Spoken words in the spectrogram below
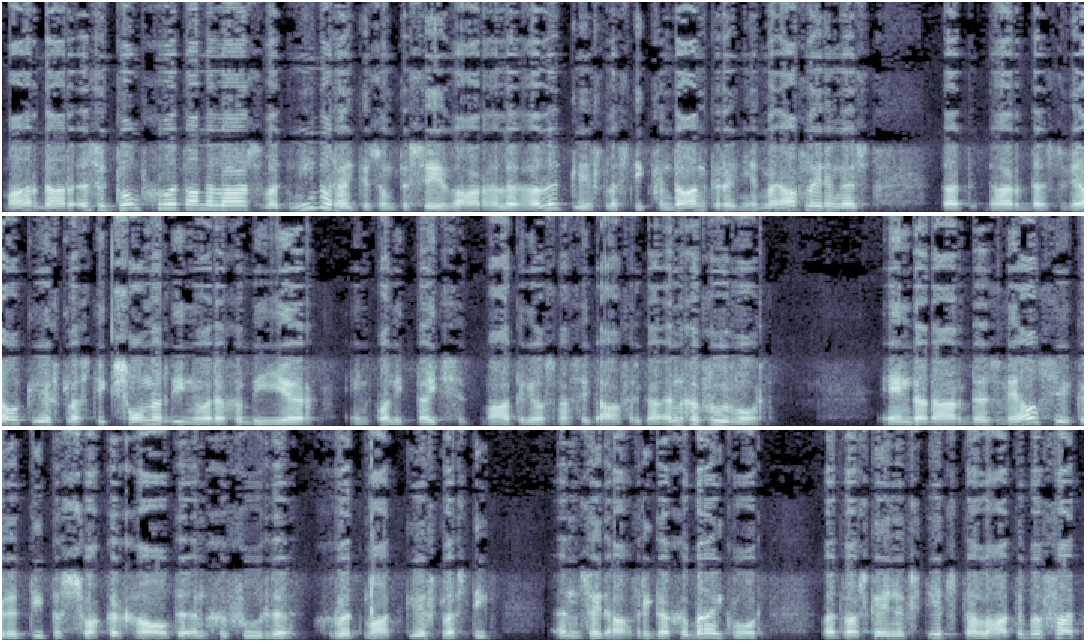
Maar daar is 'n klomp groothandelaars wat nie bereid is om te sê waar hulle hulle kleefplastiek vandaan kry nie. En my afleiding is dat daar dis wel kleefplastiek sonder die nodige beheer en kwaliteitsmateriaals na Suid-Afrika ingevoer word. En dat daar dis wel sekere tipe swakker gehalte ingevoerde grootmaat kleefplastiek in Suid-Afrika gebruik word wat waarskynlik steeds talate bevat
